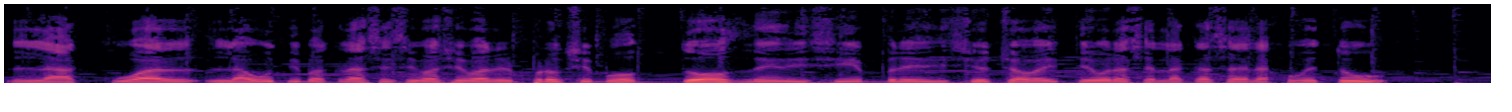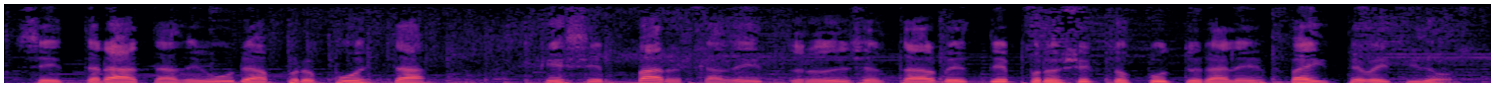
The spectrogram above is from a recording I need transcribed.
la cual la última clase se va a llevar el próximo 2 de diciembre, 18 a 20 horas en la Casa de la Juventud. Se trata de una propuesta que se embarca dentro del certamen de proyectos culturales 2022.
